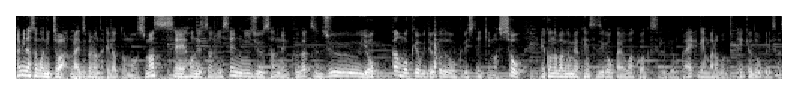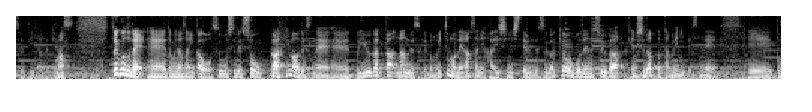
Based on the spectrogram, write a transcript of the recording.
はい、皆さんこんにちは。ライズプラン武田と申します。えー、本日は2023年9月14日木曜日ということでお送りしていきましょう。えー、この番組は建設業界をワクワクする業界現場ラボの提供でお送りさせていただきます。ということで、えー、と皆さんいかがお過ごしでしょうか。今はですね、えー、と夕方なんですけども、いつもね朝に配信してるんですが、今日は午前中が研修だったためにですね、えー、と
